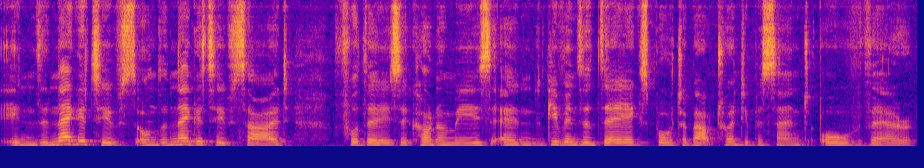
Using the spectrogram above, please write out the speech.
in the negatives, on the negative side for these economies, and given that they export about 20% of their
